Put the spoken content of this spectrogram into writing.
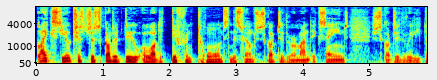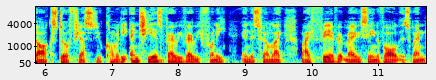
like Stewart, she's just got to do a lot of different tones in this film. She's got to do the romantic scenes. She's got to do the really dark stuff. She has to do comedy. And she is very, very funny in this film. Like, my favourite Mary scene of all is when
